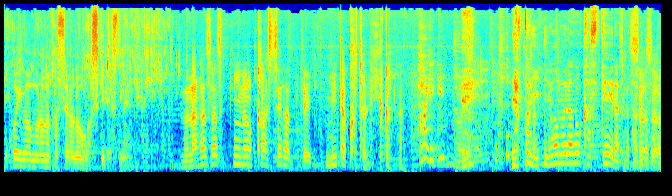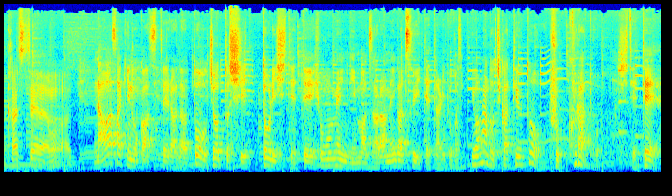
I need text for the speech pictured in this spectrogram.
僕は岩村のカステラの方が好きですね。長崎のカステラって見たことないか やっぱり岩村のカステーラしか食べたことない。そうそうカステラも。長崎のカステラだとちょっとしっとりしてて表面にまあザラメがついてたりとか岩村はどっちかっていうとふっくらとしてて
